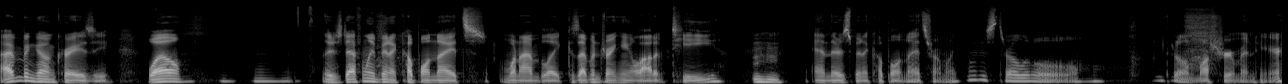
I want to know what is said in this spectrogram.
I haven't been going crazy. Well, there's definitely been a couple of nights when I'm like, because I've been drinking a lot of tea. Mhm. And there's been a couple of nights where I'm like, let me just throw a little, throw a little mushroom in here.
